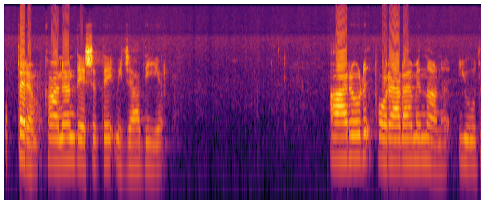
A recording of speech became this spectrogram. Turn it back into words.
ഉത്തരം കാനാൻ ദേശത്തെ വിജാതീയർ. ആരോട് പോരാടാമെന്നാണ് യൂത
